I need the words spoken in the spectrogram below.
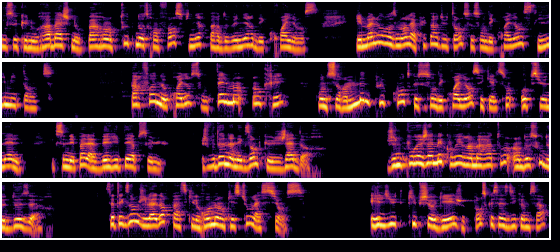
ou ce que nous rabâchent nos parents toute notre enfance, finir par devenir des croyances. Et malheureusement, la plupart du temps, ce sont des croyances limitantes. Parfois, nos croyances sont tellement ancrées qu'on ne se rend même plus compte que ce sont des croyances et qu'elles sont optionnelles, et que ce n'est pas la vérité absolue. Je vous donne un exemple que j'adore. Je ne pourrai jamais courir un marathon en dessous de deux heures. Cet exemple, je l'adore parce qu'il remet en question la science. Eliud Kipchoge, je pense que ça se dit comme ça,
